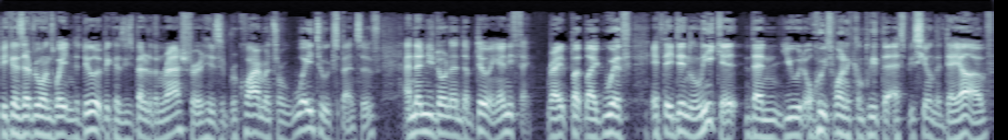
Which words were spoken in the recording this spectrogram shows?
because everyone's waiting to do it because he's better than Rashford, his requirements are way too expensive, and then you don't end up doing anything, right? But like with if they didn't leak it, then you would always want to complete the SBC on the day of,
